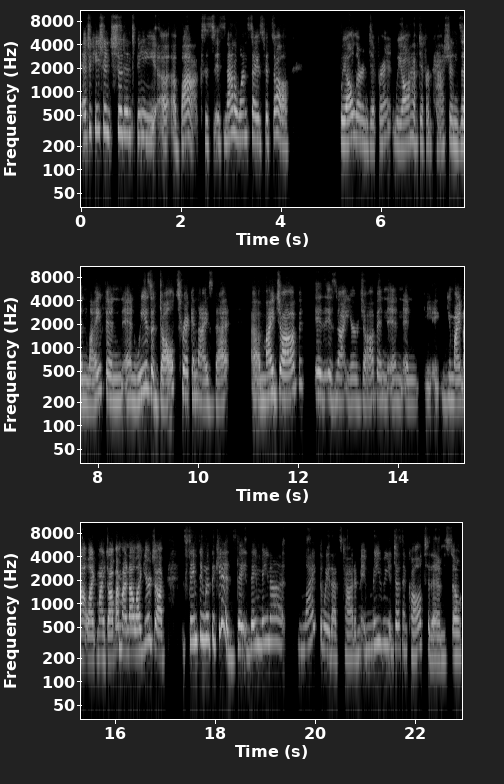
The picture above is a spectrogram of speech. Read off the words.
education shouldn't be a, a box. It's it's not a one size fits all. We all learn different. We all have different passions in life, and and we as adults recognize that. Uh, my job is, is not your job and and and you might not like my job i might not like your job. Same thing with the kids they they may not like the way that's taught and maybe it doesn't call to them so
